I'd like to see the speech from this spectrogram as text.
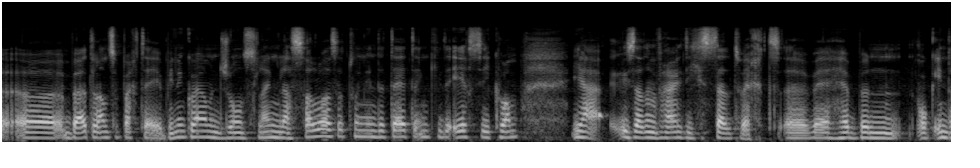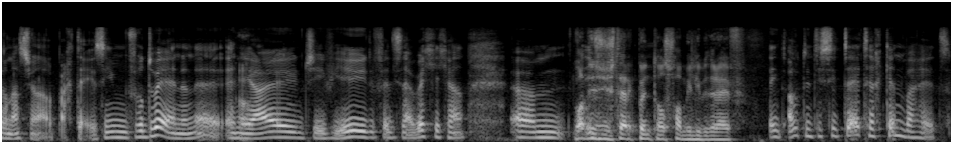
eh, buitenlandse partijen binnenkwamen, Jones Lang, LaSalle was dat toen in de tijd, denk ik, de eerste die kwam. Ja, is dat een vraag die gesteld werd. Eh, wij hebben ook internationale partijen zien verdwijnen. Hè. Ah. NEI, JVA, die zijn weggegaan. Ehm, Wat is uw sterkpunt als familiebedrijf? authenticiteit, herkenbaarheid.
